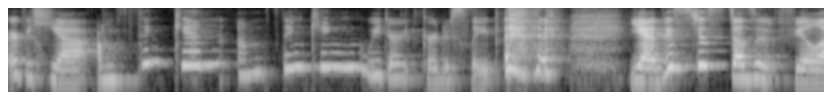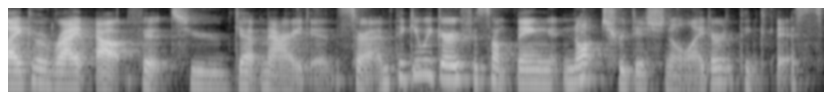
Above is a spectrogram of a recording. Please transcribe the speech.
over here. I'm thinking, I'm thinking we don't go to sleep. yeah, this just doesn't feel like the right outfit to get married in. So I'm thinking we go for something not traditional. I don't think this.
